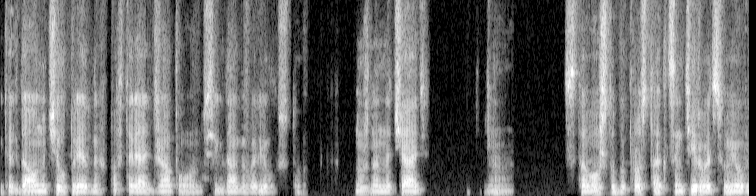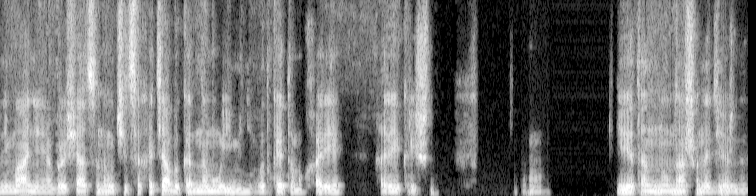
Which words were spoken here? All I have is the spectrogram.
И когда он учил преданных повторять джапу, он всегда говорил, что нужно начать а, с того, чтобы просто акцентировать свое внимание и обращаться, научиться хотя бы к одному имени, вот к этому Харе, Харе Кришна. И это ну, наша надежда.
